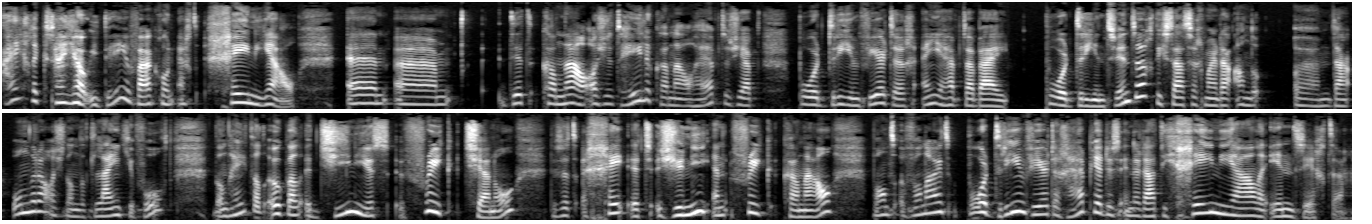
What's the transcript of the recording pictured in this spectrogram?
eigenlijk zijn jouw ideeën vaak gewoon echt geniaal. En um, dit kanaal, als je het hele kanaal hebt, dus je hebt poort 43 en je hebt daarbij poort 23, die staat zeg maar daar aan de um, daaronder, als je dan dat lijntje volgt, dan heet dat ook wel het Genius Freak Channel. Dus het, het genie en freak kanaal. Want vanuit poort 43 heb je dus inderdaad die geniale inzichten.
